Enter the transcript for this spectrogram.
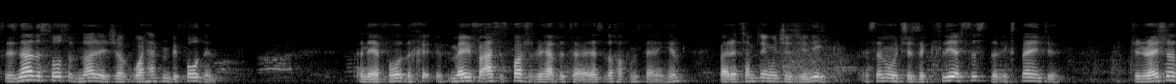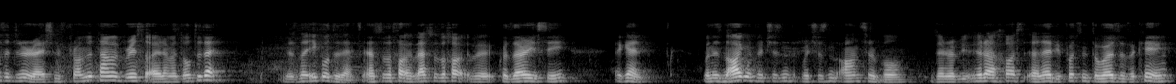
So there's no other source of knowledge of what happened before them. And therefore, the, maybe for us it's possible we have the Torah, that's what the Chacham is telling him, but it's something which is unique. It's something which is a clear system explained to generation after generation from the time of Bris Adam until today. There's no equal to that. And that's what the, that's what the, the you see. Again, when there's an argument which isn't, which isn't answerable, then Rabbi Yehuda puts into words of the king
